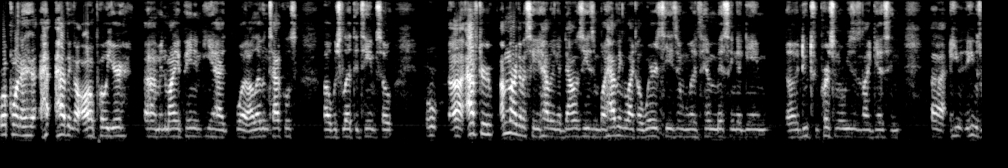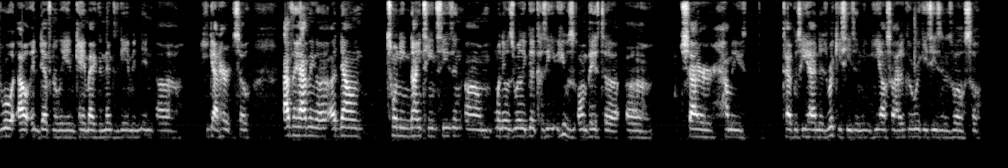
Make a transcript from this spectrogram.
Roquan ha- having an All Pro year. Um, in my opinion, he had what 11 tackles, uh, which led the team. So uh, after I'm not gonna say having a down season, but having like a weird season with him missing a game uh, due to personal reasons, I guess, and uh, he he was ruled out indefinitely and came back the next game and then uh, he got hurt. So after having a, a down 2019 season, um, when it was really good because he, he was on pace to uh, shatter how many tackles he had in his rookie season. He also had a good rookie season as well. So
